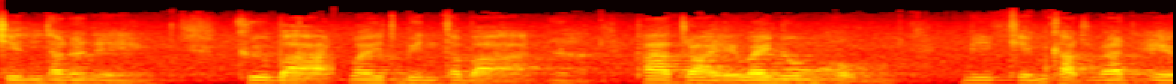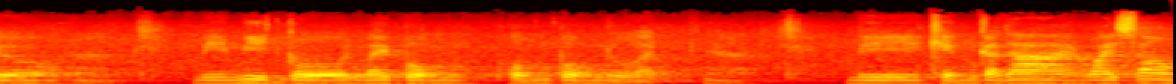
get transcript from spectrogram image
ชิ้นเท่านั้นเอง คือบาทไว้บินทบาทผ้าไตรไว้นุ่งห่ม มีเข็มขัดรัดเอว มีมีดโกนไว้ปงผมปงหนวด มีเข็มกระด้าไว้ซ่อม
